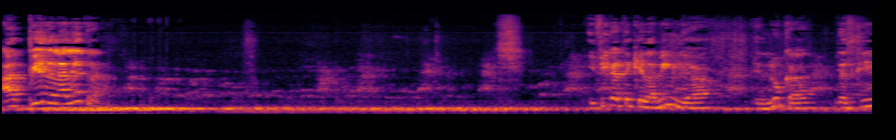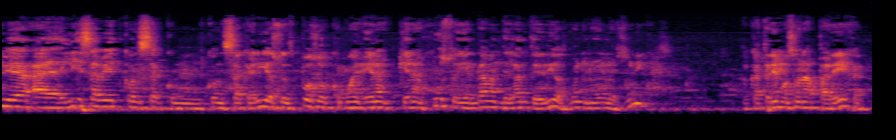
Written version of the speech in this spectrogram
Al pie de la letra. Y fíjate que la Biblia, en Lucas, describe a Elizabeth con, con, Zacarías, su esposo, como eran, que eran justos y andaban delante de Dios. Bueno, no eran los únicos. Acá tenemos una pareja,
